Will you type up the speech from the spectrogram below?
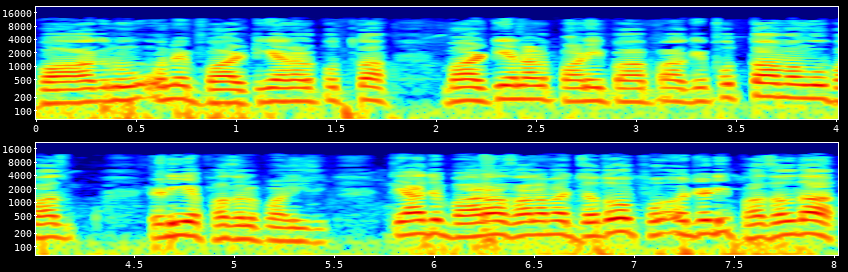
ਬਾਗ ਨੂੰ ਉਹਨੇ ਬਾਲਟੀਆਂ ਨਾਲ ਪੁੱਤਾਂ, ਬਾਲਟੀਆਂ ਨਾਲ ਪਾਣੀ ਪਾ ਪਾ ਕੇ ਪੁੱਤਾਂ ਵਾਂਗੂ ਫਸ ਜਿਹੜੀ ਇਹ ਫਸਲ ਪਾਲੀ ਸੀ। ਤੇ ਅੱਜ 12 ਸਾਲਾਂ ਬਾਅਦ ਜਦੋਂ ਫ- ਜਿਹੜੀ ਫਸਲ ਦਾ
